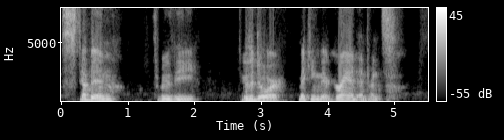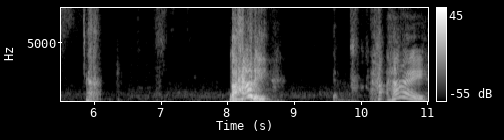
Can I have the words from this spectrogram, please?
step in through the through the door, making their grand entrance. well, howdy! Hi.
